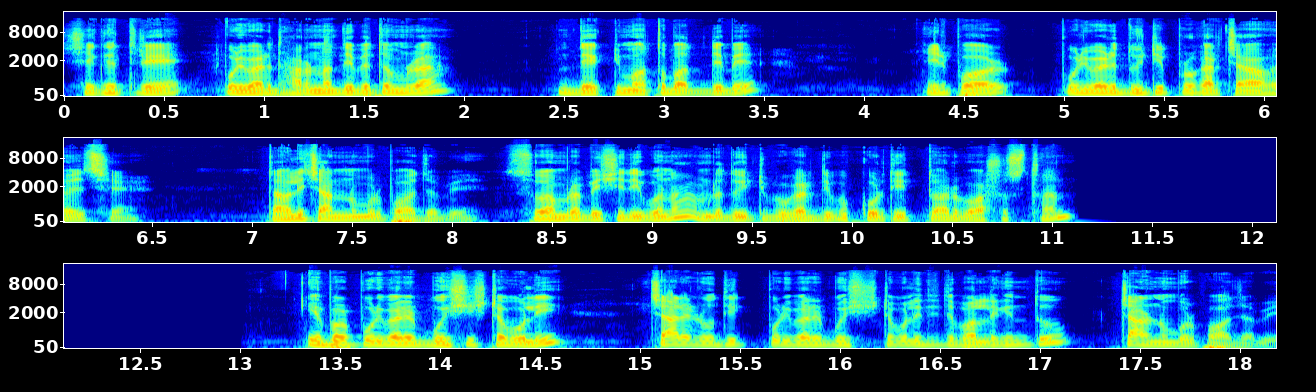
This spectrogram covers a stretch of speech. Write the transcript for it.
সেক্ষেত্রে পরিবারের ধারণা দেবে তোমরা, দু একটি মতবাদ দেবে। এরপর পরিবারে দুইটি প্রকার চাওয়া হয়েছে। তাহলে চার নম্বর পাওয়া যাবে। সো আমরা বেশি দিব না, আমরা দুইটি প্রকার দিব, কর্তৃত্ব আর বাসস্থান। এরপর পরিবারের বৈশিষ্ট্য বলি। চারের অধিক পরিবারের বৈশিষ্ট্য বলে দিতে পারলে কিন্তু চার নম্বর পাওয়া যাবে।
